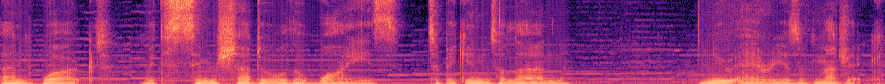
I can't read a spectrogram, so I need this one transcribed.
and worked with Simshadur the Wise to begin to learn new areas of magic.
